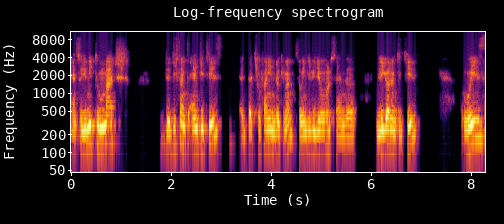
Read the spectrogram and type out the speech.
And so you need to match the different entities that you find in documents, so individuals and uh, legal entities, with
